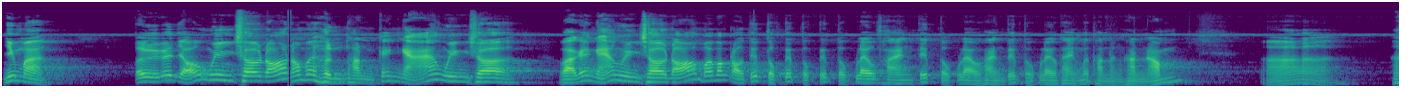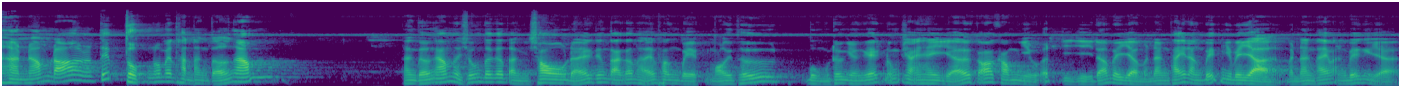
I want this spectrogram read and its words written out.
Nhưng mà từ cái chỗ nguyên sơ đó nó mới hình thành cái ngã nguyên sơ. Và cái ngã nguyên sơ đó mới bắt đầu tiếp tục tiếp tục tiếp tục leo thang tiếp tục leo thang tiếp tục leo thang mới thành hành hành ấm. À, hành ấm đó nó tiếp tục nó mới thành thần tưởng ấm. Thần tưởng ấm thì xuống tới cái tầng sâu để chúng ta có thể phân biệt mọi thứ bùng thương nhận ghét đúng sai hay dở có không nhiều ít gì gì đó. Bây giờ mình đang thấy đang biết như bây giờ mình đang thấy đang biết như giờ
